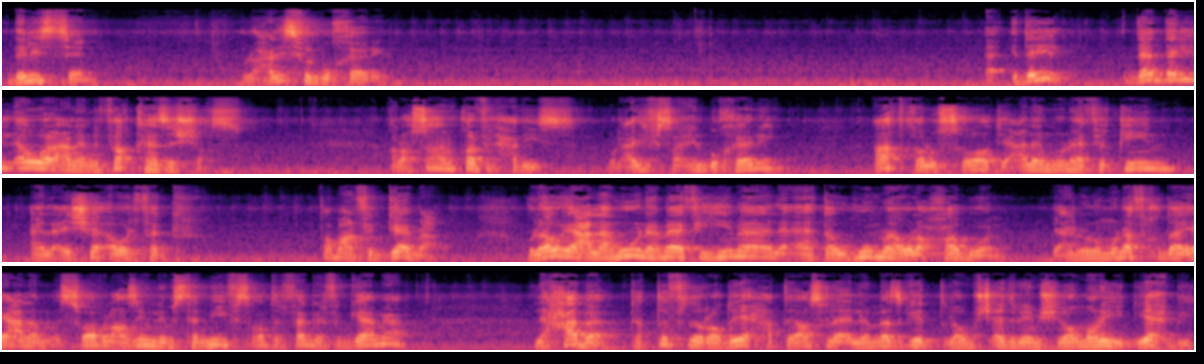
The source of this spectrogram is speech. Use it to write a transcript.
الدليل الثاني والحديث في البخاري. دليل ده الدليل الأول على نفاق هذا الشخص. الرسول صلى قال في الحديث والحديث في صحيح البخاري أثقل الصلاة على المنافقين العشاء والفجر. طبعا في الجامع. ولو يعلمون ما فيهما لآتوهما ولو حبوا يعني لو المنافق ده يعلم الثواب العظيم اللي مستنيه في صلاة الفجر في الجامع لحبى كالطفل الرضيع حتى يصل إلى المسجد لو مش قادر يمشي لو مريض يحبي.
